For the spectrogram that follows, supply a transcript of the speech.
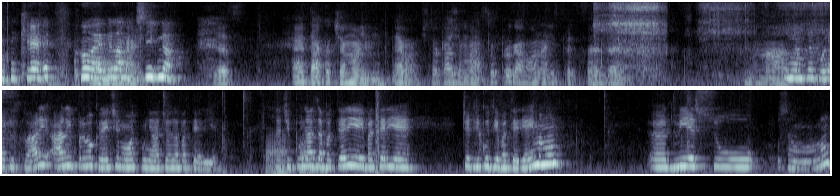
Ok, ovo je bila Ovaj. mašina. Yes. E, tako ćemo i mi. Evo, što kaže moja supruga, ona ispred sebe ima... Imam hrpu nekih stvari, ali prvo krećemo od punjača za baterije. Znači Tako punjač je. za baterije i baterije, četiri kutije baterija imamo. E, Dvije su, samo malo,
